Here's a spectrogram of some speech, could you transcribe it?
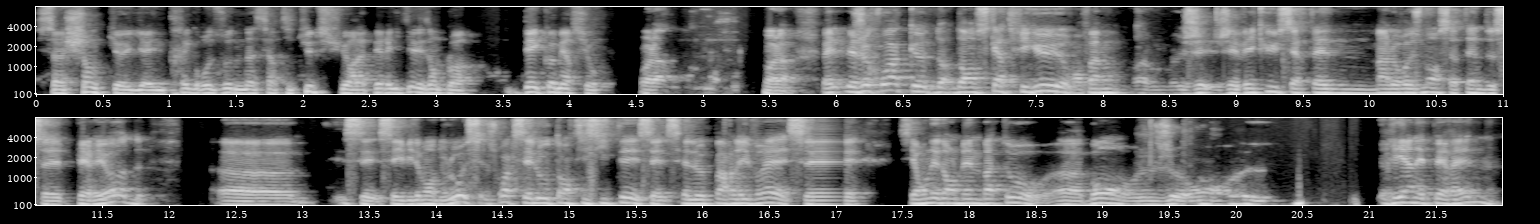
sachant qu'il y a une très grosse zone d'incertitude sur la pérennité des emplois, des commerciaux. Voilà. Voilà. Mais, je crois que dans, ce cas de figure, enfin, j'ai vécu certaines, malheureusement, certaines de ces périodes. Euh, c'est évidemment douloureux. Je crois que c'est l'authenticité, c'est le parler vrai. C'est si on est dans le même bateau. Euh, bon, je, euh, rien n'est pérenne.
